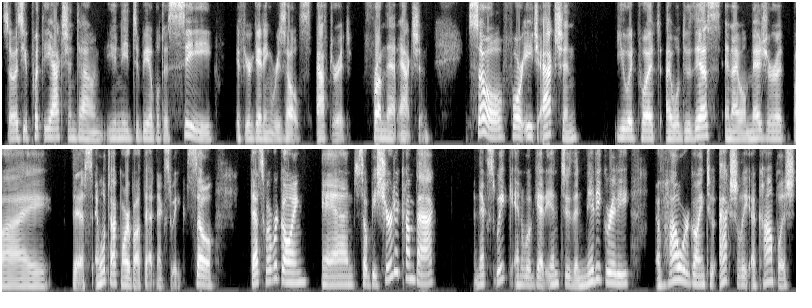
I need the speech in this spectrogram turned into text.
So as you put the action down, you need to be able to see if you're getting results after it from that action. So for each action, you would put, I will do this and I will measure it by this. And we'll talk more about that next week. So that's where we're going. And so be sure to come back next week and we'll get into the nitty gritty of how we're going to actually accomplish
